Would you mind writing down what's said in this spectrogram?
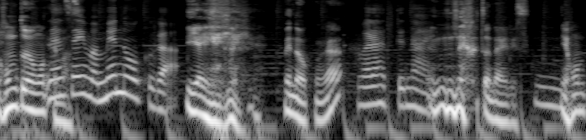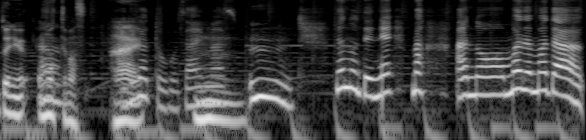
本当に思ってます。今目の奥がいやいやいやいや、目の奥が笑ってない。そんなことないです。うんいや本当に思ってます。はい。ありがとうございます。うん、なのでね、まああのまだまだ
